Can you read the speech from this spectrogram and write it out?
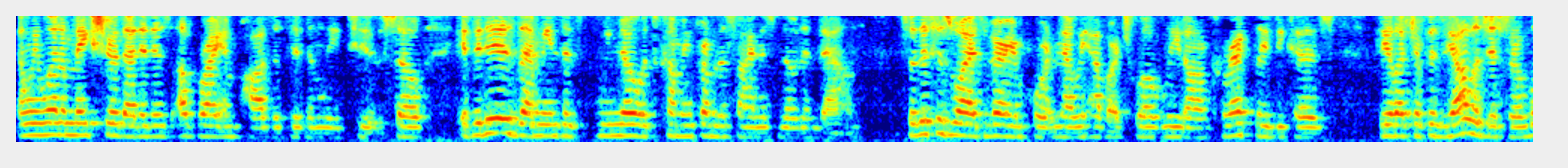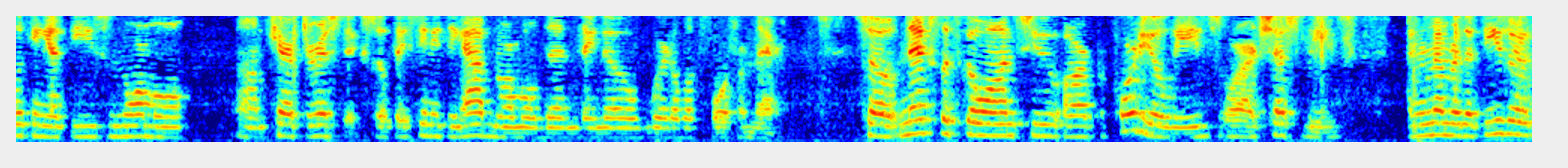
and we want to make sure that it is upright and positive in lead 2. So if it is, that means it's, we know it's coming from the sinus node and down. So this is why it's very important that we have our 12 lead on correctly because the electrophysiologists are looking at these normal um, characteristics. So if they see anything abnormal, then they know where to look for from there. So next, let's go on to our precordial leads or our chest leads. And remember that these are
